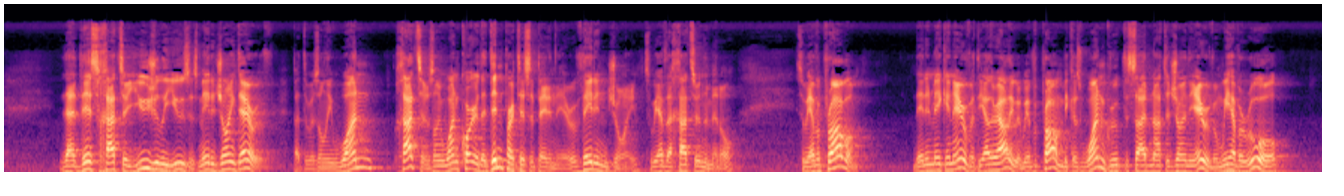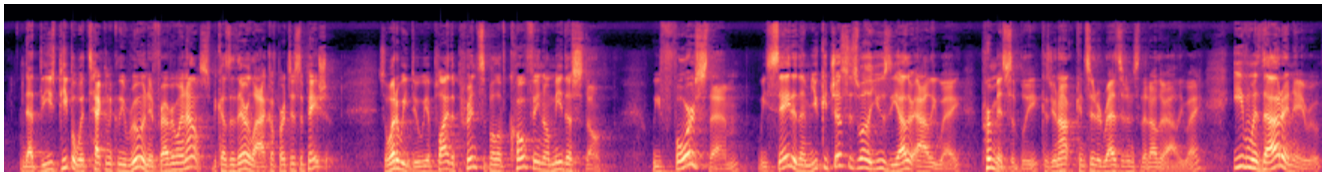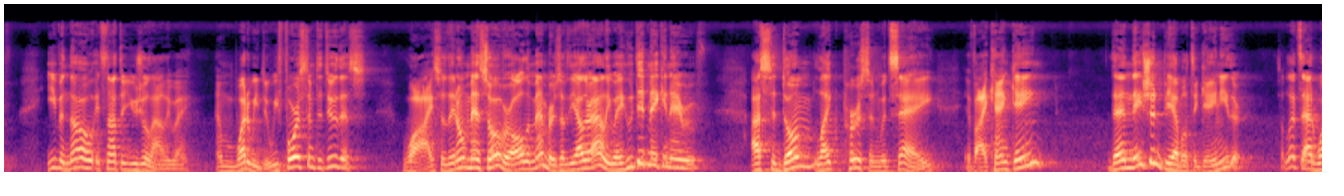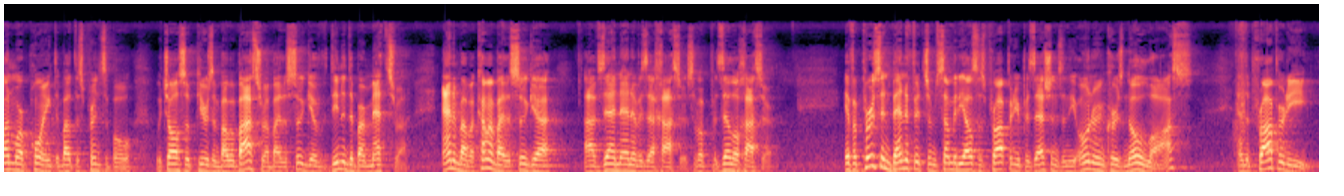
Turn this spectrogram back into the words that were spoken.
that this chatzar usually uses made a joint eruv, but there was only one chatzar, there was only one courtyard that didn't participate in the eruv, they didn't join, so we have the chatzar in the middle. So we have a problem. They didn't make an eruv with the other alleyway. We have a problem because one group decided not to join the eruv, and we have a rule that these people would technically ruin it for everyone else because of their lack of participation. So what do we do? We apply the principle of kofin al midas Sodom. We force them, we say to them, you could just as well use the other alleyway permissibly, because you're not considered residents of that other alleyway, even without an Eruv, even though it's not their usual alleyway. And what do we do? We force them to do this. Why? So they don't mess over all the members of the other alleyway who did make an Eruv. A Sodom like person would say, if I can't gain, then they shouldn't be able to gain either. So let's add one more point about this principle, which also appears in Baba Basra by the sugya of Dina de Bar Metzra, and in Baba Kama by the sugya of Zenen of Chaser, so Zelo Chaser. If a person benefits from somebody else's property or possessions and the owner incurs no loss, and the property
